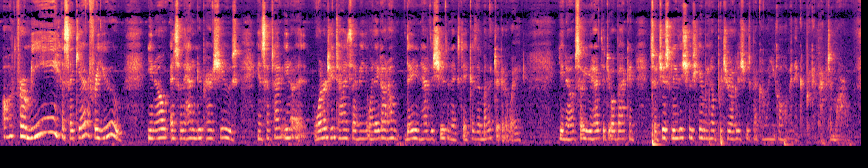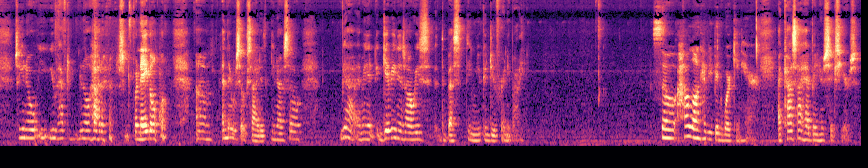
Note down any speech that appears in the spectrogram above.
Oh, for me? It's like, yeah, for you you know, and so they had a new pair of shoes. And sometimes, you know, one or two times, I mean, when they got home, they didn't have the shoe the next day because the mother took it away. You know, so you have to go back and so just leave the shoes here, you know, put your ugly shoes back on when you go home, and they can bring it back tomorrow. So you know, you have to know how to finagle. Um, and they were so excited, you know. So yeah, I mean, giving is always the best thing you can do for anybody. So, how long have you been working here? At Casa, I have been here six years.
